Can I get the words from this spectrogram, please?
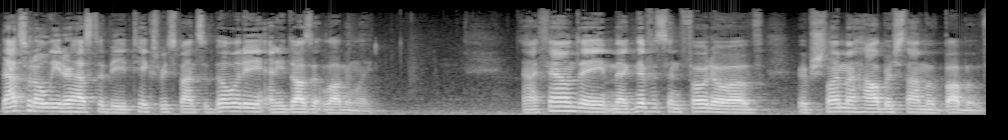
That's what a leader has to be. He takes responsibility and he does it lovingly. I found a magnificent photo of Reb Shlomo Halberstam of Bobov.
